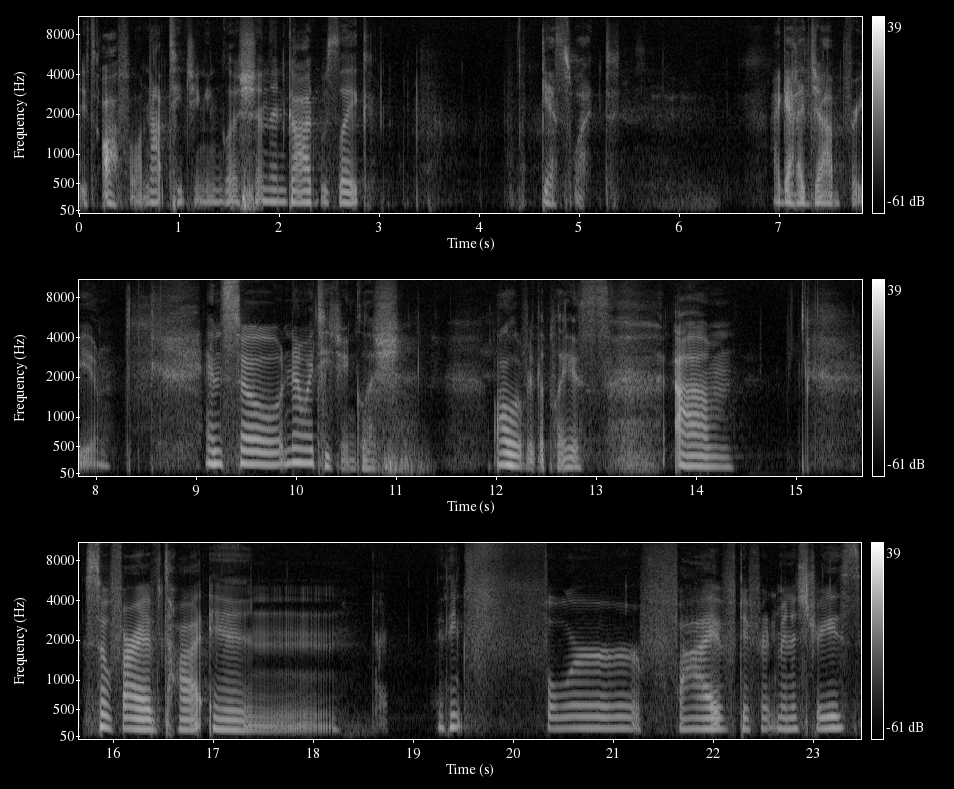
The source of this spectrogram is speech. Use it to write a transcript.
it's awful. I'm not teaching English. And then God was like, guess what? I got a job for you. And so now I teach English all over the place. Um, so far, I've taught in, I think, four, or five different ministries.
